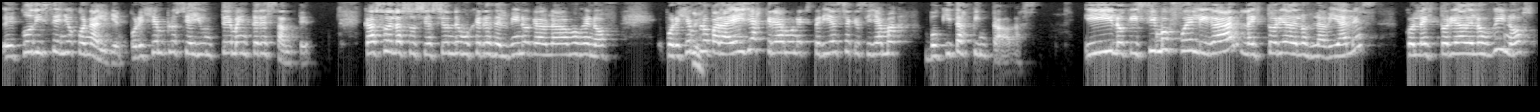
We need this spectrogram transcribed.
eh, codiseño con alguien. Por ejemplo, si hay un tema interesante. Caso de la Asociación de Mujeres del Vino que hablábamos en off. Por ejemplo, para ellas creamos una experiencia que se llama Boquitas Pintadas. Y lo que hicimos fue ligar la historia de los labiales con la historia de los vinos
